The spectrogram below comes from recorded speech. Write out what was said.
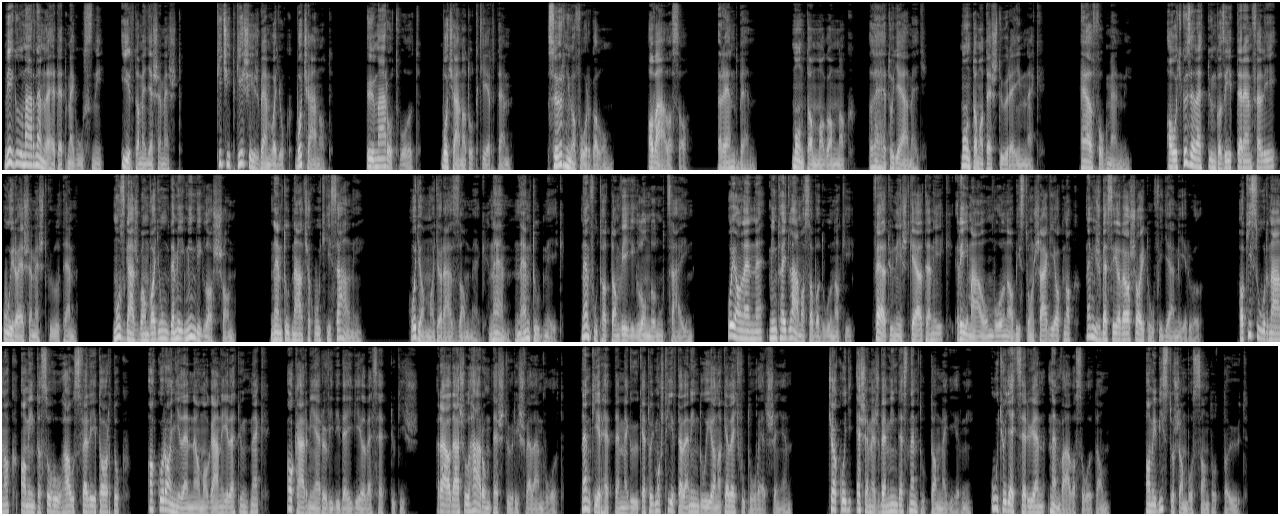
Végül már nem lehetett megúszni, írtam egy esemest. Kicsit késésben vagyok, bocsánat. Ő már ott volt. Bocsánatot kértem. Szörnyű a forgalom. A válasza. Rendben. Mondtam magamnak, lehet, hogy elmegy. Mondtam a testőreimnek. El fog menni. Ahogy közeledtünk az étterem felé, újra esemest küldtem. Mozgásban vagyunk, de még mindig lassan. Nem tudnál csak úgy kiszállni? Hogyan magyarázzam meg? Nem, nem tudnék. Nem futhattam végig London utcáin. Olyan lenne, mintha egy láma szabadulna ki. Feltűnést keltenék, rémálom volna a biztonságiaknak, nem is beszélve a sajtó figyelméről. Ha kiszúrnának, amint a Soho House felé tartok, akkor annyi lenne a magánéletünknek, akármilyen rövid ideig élvezhettük is. Ráadásul három testőr is velem volt. Nem kérhettem meg őket, hogy most hirtelen induljanak el egy futóversenyen. Csak hogy SMS-ben mindezt nem tudtam megírni. Úgyhogy egyszerűen nem válaszoltam. Ami biztosan bosszantotta őt.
